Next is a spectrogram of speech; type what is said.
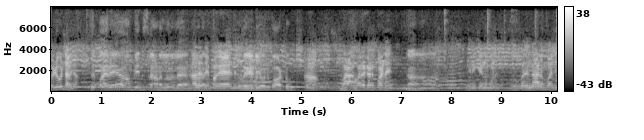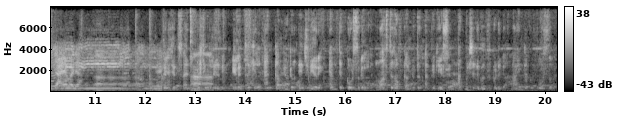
ഒഴിവുണ്ടാവില്ല. ഇത് പഴയ ആംബിയൻസിലാണല്ലോ അല്ലേ? അതെ അതെ റേഡിയോയിൽ പാട്ടും. ആ വിറകടുപ്പാണ് ആ. അങ്ങനെയൊക്കെയാണ് പോണത്. നാടൻ പാലിൽ ചായ വരാ. Intelligence and machine learning electrical and computer engineering M tech കോഴ്സുകൾ മാസ്റ്റർ ഓഫ് കമ്പ്യൂട്ടർ ആപ്ലിക്കേഷൻ അഡ്മിഷന് ബന്ധപ്പെടുക. Nine double four seven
